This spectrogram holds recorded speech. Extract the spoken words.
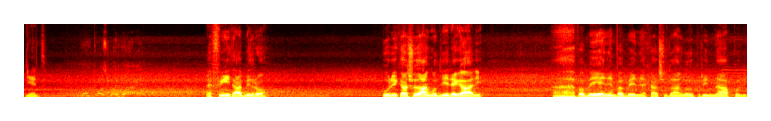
Niente. È finita arbitro. Pure il calcio d'angolo di regali. Ah, va bene, va bene, calcio d'angolo per il Napoli.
